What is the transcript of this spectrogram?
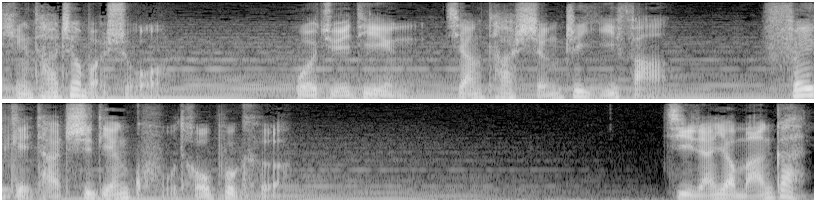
听他这么说，我决定将他绳之以法，非给他吃点苦头不可。既然要蛮干，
